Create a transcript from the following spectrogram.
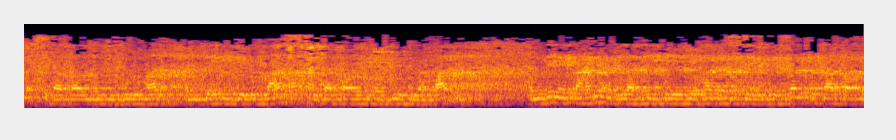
ya, sekitar tahun 70-an, kemudian Injil Lukas sekitar tahun 78. Kemudian yang terakhir adalah Injil Yohanes yang dituliskan sekitar tahun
